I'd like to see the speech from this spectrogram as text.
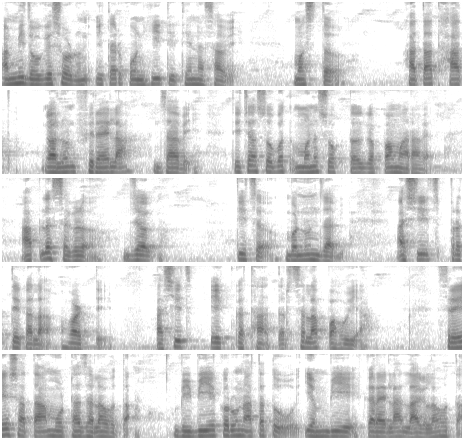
आम्ही दोघे सोडून इतर कोणीही तिथे नसावे. मस्त हातात हात घालून फिरायला जावे. तिच्यासोबत मनसोक्त गप्पा माराव्यात. आपलं सगळं जग तिचं बनून जावी अशीच प्रत्येकाला वाटते. अशीच एक कथा तर चला पाहूया. श्रेयश आता मोठा झाला होता. बी बी ए करून आता तो एम बी ए करायला लागला होता.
